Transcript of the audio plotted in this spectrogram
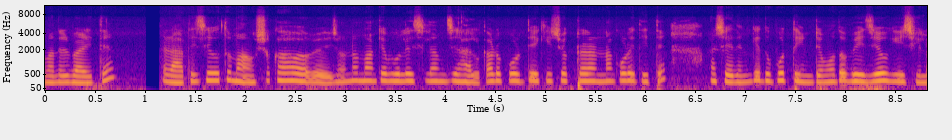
আমাদের বাড়িতে। রাতে যেহেতু মাংস খাওয়া হবে, ওই জন্য মাকে বলেছিলাম যে হালকার ওপর দিয়ে কিছু একটা রান্না করে দিতে। আর সেদিনকে দুপুর তিনটে মতো বেজেও গিয়েছিল।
